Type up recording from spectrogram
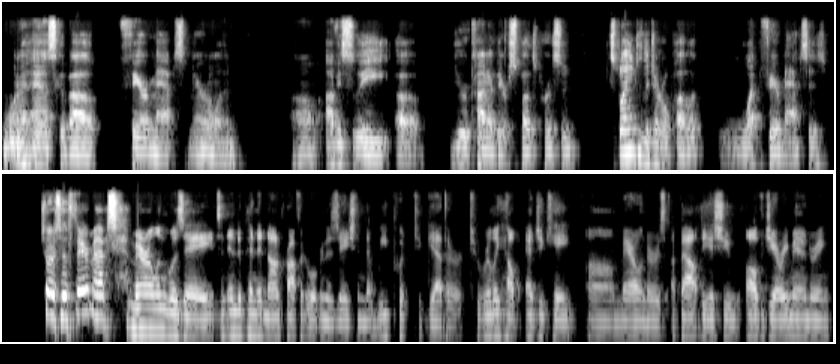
I want to ask about Fair Maps Maryland. Uh, obviously, uh, you're kind of their spokesperson. Explain to the general public what Fair Maps is. Sure. So Fair Maps Maryland was a it's an independent nonprofit organization that we put together to really help educate um, Marylanders about the issue of gerrymandering,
